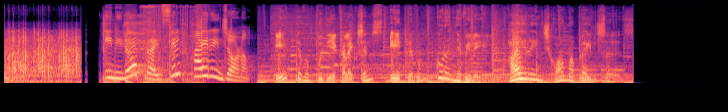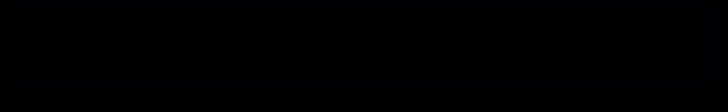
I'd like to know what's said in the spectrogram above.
ഇനി ലോ പ്രൈസിൽ ഹൈ റേഞ്ച് ഓണം. ഏറ്റവും പുതിയ കളക്ഷൻസ് ഏറ്റവും കുറഞ്ഞ വിലയിൽ. High range home appliances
